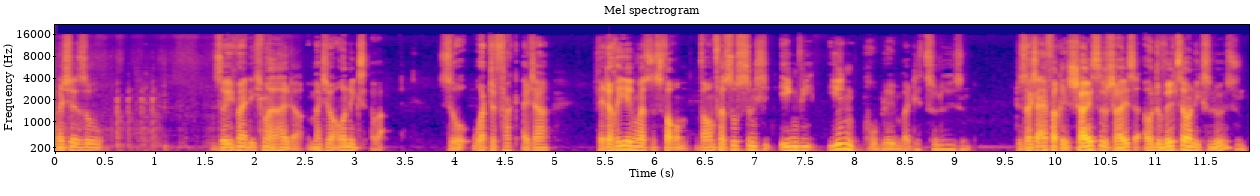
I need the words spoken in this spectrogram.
manchmal so, so, ich meine, ich mal halt manchmal auch nichts, aber so, what the fuck, Alter, wer doch irgendwas ist, warum, warum versuchst du nicht irgendwie irgendein Problem bei dir zu lösen? Du sagst einfach, ist scheiße, scheiße, aber du willst ja auch nichts lösen.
